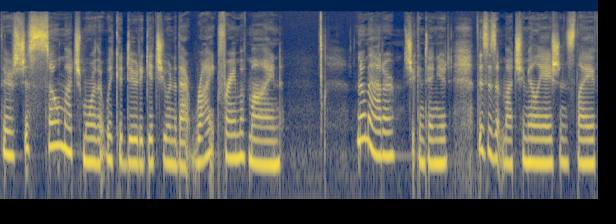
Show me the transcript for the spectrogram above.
There's just so much more that we could do to get you into that right frame of mind. No matter, she continued, this isn't much humiliation, slave.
